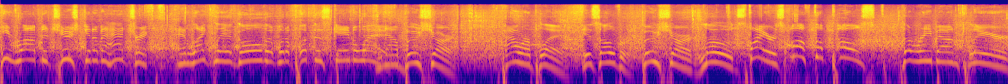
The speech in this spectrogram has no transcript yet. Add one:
He robbed Nichushkin of a hat trick and likely a goal that would have put this game away. And now Bouchard. Power play is over. Bouchard loads, fires off the post. The rebound cleared.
